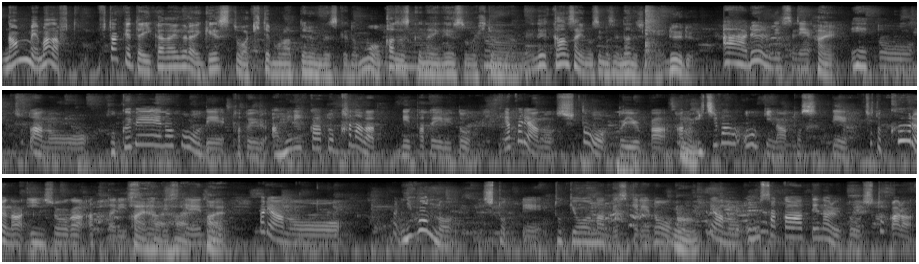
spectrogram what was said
何名まだ2桁いかないぐらいゲストは来てもらってるんですけども数少ないゲストの一人なんで。で関西のすいません何でしたっけ？ルール。あールールですね、はい。えー、とちょっとあの北米の方で例えるアメリカとカナダで例えるとやっぱりあの首都というかあのうん一番大きな都市ってちょっとクールな印象があったりするんですけれどやっぱりあの日本の首都って東京なんですけれど、うん。やっぱりあの大阪ってなると首都から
